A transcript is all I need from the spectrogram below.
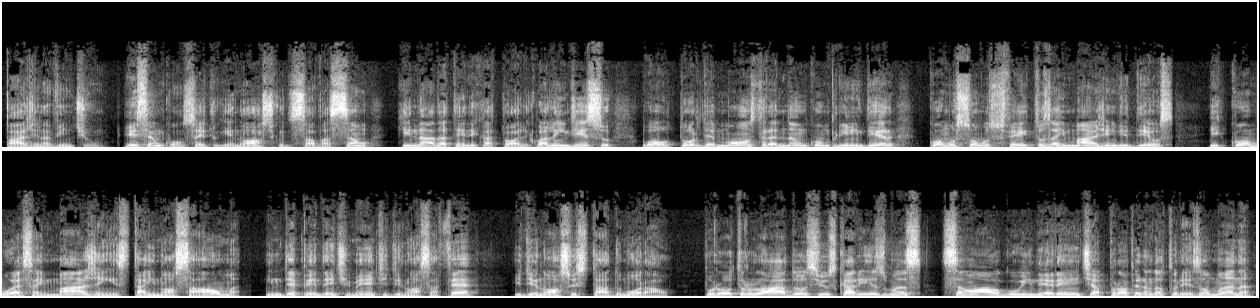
Página 21. Esse é um conceito gnóstico de salvação que nada tem de católico. Além disso, o autor demonstra não compreender como somos feitos à imagem de Deus e como essa imagem está em nossa alma, independentemente de nossa fé e de nosso estado moral. Por outro lado, se os carismas são algo inerente à própria natureza humana,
